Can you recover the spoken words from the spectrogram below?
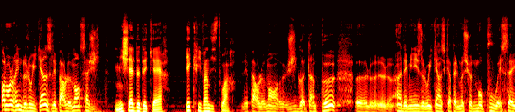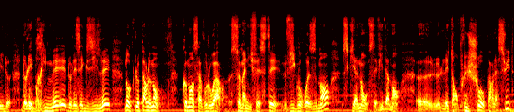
Pendant le règne de Louis XV, les parlements s'agitent. Michel de Decker, écrivain d'histoire. Les parlements euh, gigotent un peu. Euh, un des ministres de Louis XV, qui s'appelle M. de Maupoux, essaye de, les brimer, de les exiler. Donc le Parlement commence à vouloir se manifester vigoureusement, ce qui annonce évidemment euh, les temps plus chauds par la suite.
